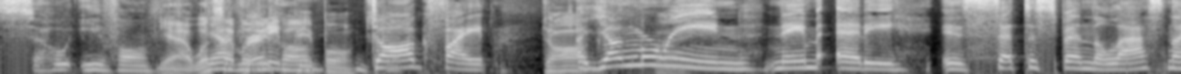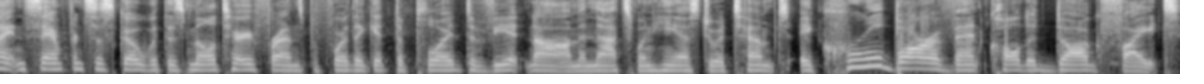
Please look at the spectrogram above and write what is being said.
so evil. Yeah, what's that movie called? people. Dog fight. Dog a young fight. Marine named Eddie is set to spend the last night in San Francisco with his military friends before they get deployed to Vietnam. And that's when he has to attempt a cruel bar event called a dog fight.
